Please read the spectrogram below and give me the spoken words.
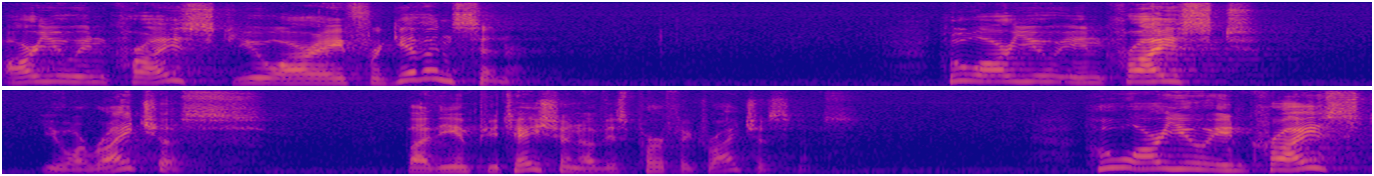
are you in Christ? You are a forgiven sinner. Who are you in Christ? You are righteous by the imputation of his perfect righteousness. Who are you in Christ?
